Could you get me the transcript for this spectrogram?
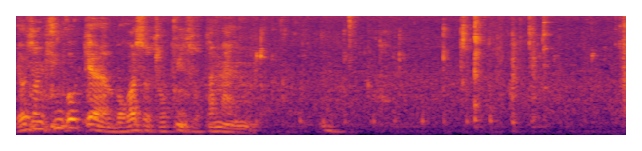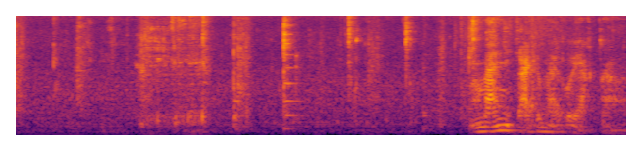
요즘 싱겁게 먹어서 좋긴 좋다만 많이 짜지 말고 약간.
